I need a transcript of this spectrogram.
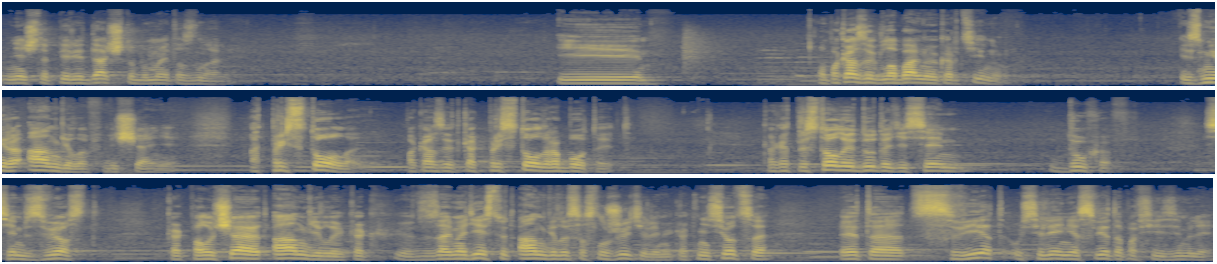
нечто передать, чтобы мы это знали. И Он показывает глобальную картину. Из мира ангелов вещания, от престола, показывает, как престол работает, как от престола идут эти семь духов, семь звезд, как получают ангелы, как взаимодействуют ангелы со служителями, как несется этот свет, усиление света по всей земле.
